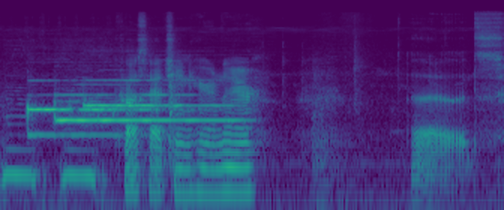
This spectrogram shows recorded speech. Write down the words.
Cross hatching here and there. Uh, let's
